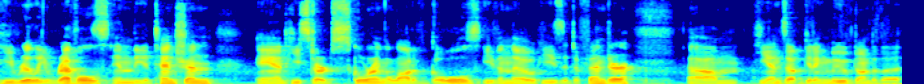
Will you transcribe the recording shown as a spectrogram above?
He really revels in the attention and he starts scoring a lot of goals, even though he's a defender. Um, he ends up getting moved onto the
